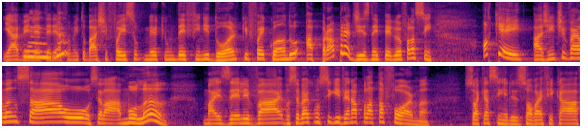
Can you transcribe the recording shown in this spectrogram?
E a bilheteria foi muito baixa e foi isso meio que um definidor, que foi quando a própria Disney pegou e falou assim. ok, a gente vai lançar o, sei lá, a Mulan, mas ele vai. Você vai conseguir ver na plataforma. Só que assim, ele só vai ficar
